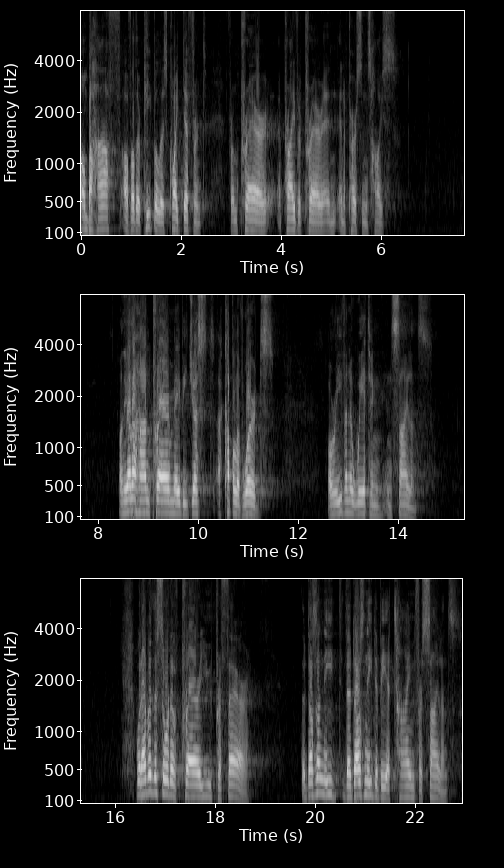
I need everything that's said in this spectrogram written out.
on behalf of other people is quite different from prayer, a private prayer in, in a person's house. On the other hand, prayer may be just a couple of words or even a waiting in silence. Whatever the sort of prayer you prefer, there, doesn't need, there does need to be a time for silence.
